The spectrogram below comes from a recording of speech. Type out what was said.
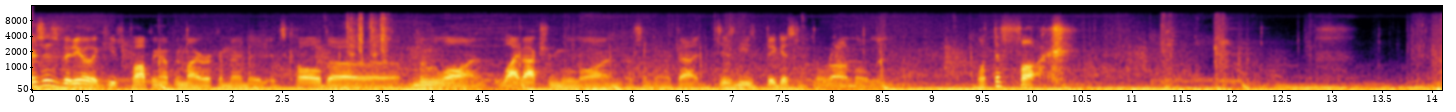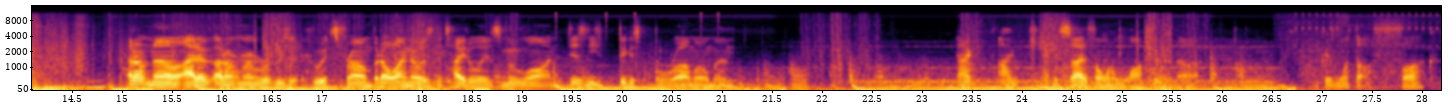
There's this video that keeps popping up in my recommended. It's called uh, Mulan, live action Mulan or something like that. Disney's biggest bra moment. What the fuck? I don't know. I don't. I don't remember who's it, who it's from, but all I know is the title is Mulan, Disney's biggest bra moment. I I can't decide if I want to watch it or not. Okay, what the fuck?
